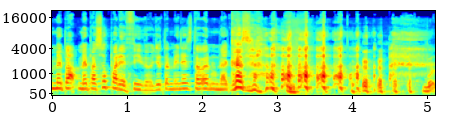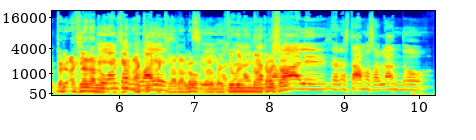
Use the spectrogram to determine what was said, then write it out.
me, pa- me pasó parecido. Yo también estaba en una casa. Pero acláralo, Eran carnavales. acláralo. Sí, claro, estuve en eran una casa. carnavales, ahora estábamos hablando.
